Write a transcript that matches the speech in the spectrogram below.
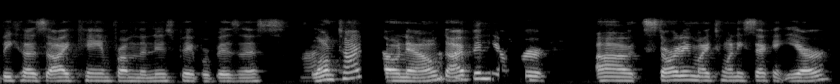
because I came from the newspaper business right. long time ago now. I've been here for uh, starting my 22nd year.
